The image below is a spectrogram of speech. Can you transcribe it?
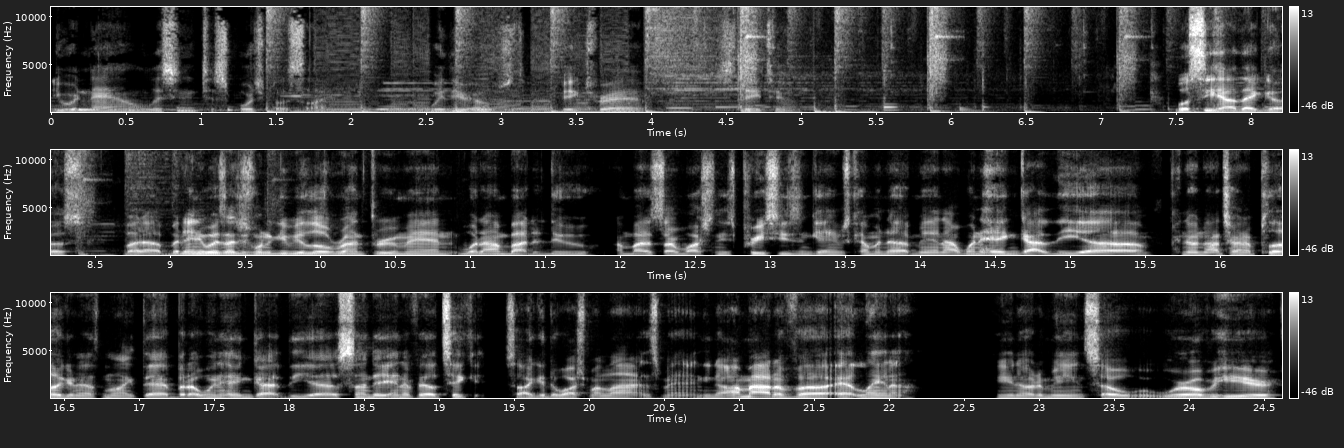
You are now listening to Sports Plus Life with your host, Big Trav. Stay tuned we'll see how that goes. But uh, but anyways, I just want to give you a little run through, man. What I'm about to do, I'm about to start watching these preseason games coming up, man. I went ahead and got the, uh, you know, not trying to plug or nothing like that, but I went ahead and got the uh, Sunday NFL ticket, so I get to watch my Lions, man. You know, I'm out of uh, Atlanta, you know what I mean. So we're over here.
